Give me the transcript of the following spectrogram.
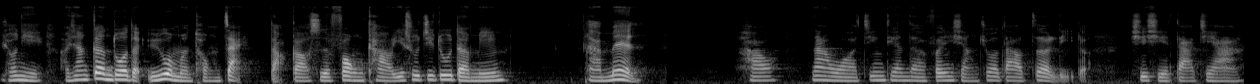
求你好像更多的与我们同在。祷告是奉靠耶稣基督的名，阿门。好，那我今天的分享就到这里了，谢谢大家。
